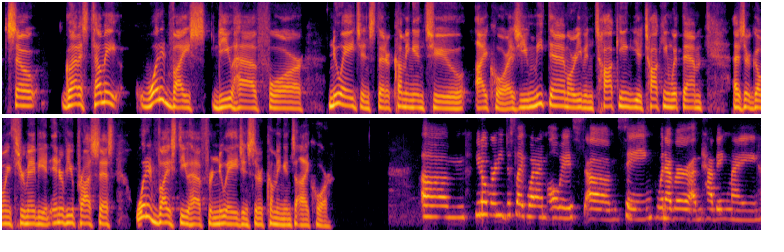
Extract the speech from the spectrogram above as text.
So, Gladys, tell me what advice do you have for new agents that are coming into iQor as you meet them or even talking you're talking with them as they're going through maybe an interview process what advice do you have for new agents that are coming into iQor? Um, you know bernie just like what i'm always um, saying whenever i'm having my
